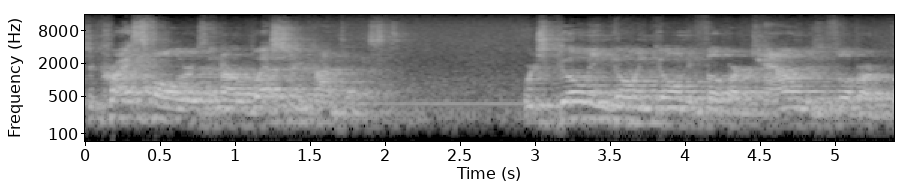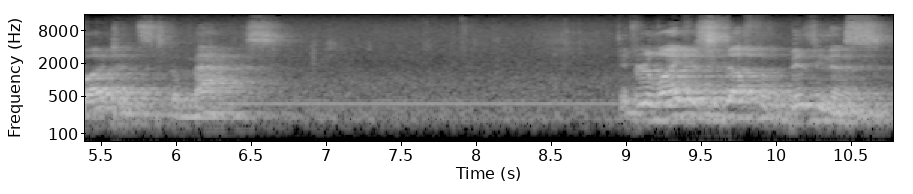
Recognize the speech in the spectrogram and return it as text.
to Christ followers in our Western context. We're just going, going, going to fill up our calendars, to fill up our budgets to the max. If your life is stuffed with busyness,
